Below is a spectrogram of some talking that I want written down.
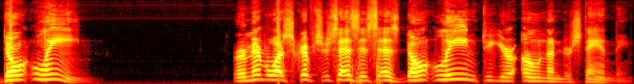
don't lean. Remember what Scripture says? It says, don't lean to your own understanding.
